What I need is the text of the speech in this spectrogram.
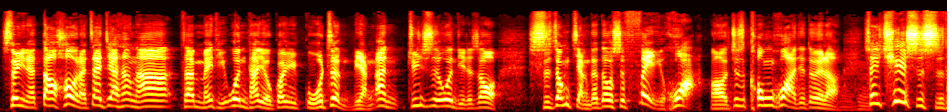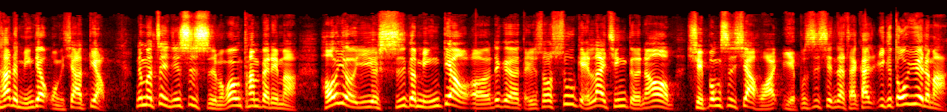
所以呢，到后来再加上他在媒体问他有关于国政、两岸军事问题的时候，始终讲的都是废话哦，就是空话就对了。所以确实使他的民调往下掉。那么这已经事实嘛，我用坦白的嘛，侯友宜有十个民调，呃，那个等于说输给赖清德，然后雪崩式下滑，也不是现在才开始，一个多月了嘛，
